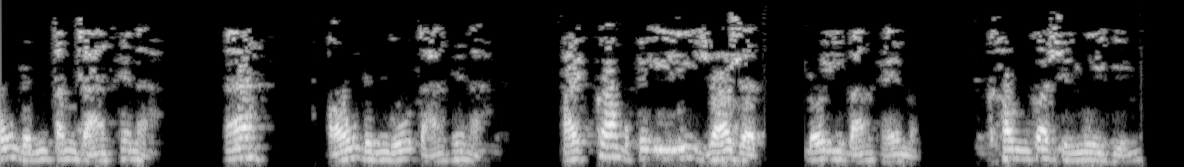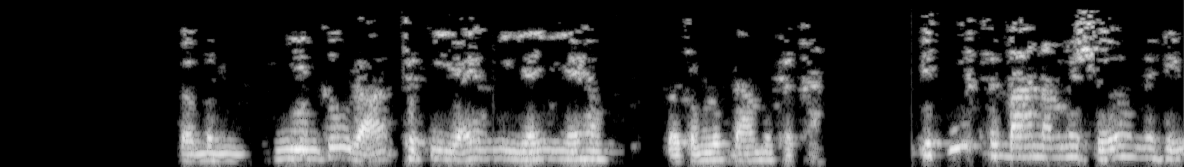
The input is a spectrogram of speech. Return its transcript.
Ổn định tâm trạng thế nào? À, ổn định ngũ tạng thế nào? Phải có một cái ý lý rõ rệt đối với bản thể mình. Không có sự nguy hiểm rồi mình nghiên cứu rõ thực như vậy không như vậy như vậy không? Rồi trong lúc đó mới thực hành. Ít nhất phải ba năm mới sửa mới hiểu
